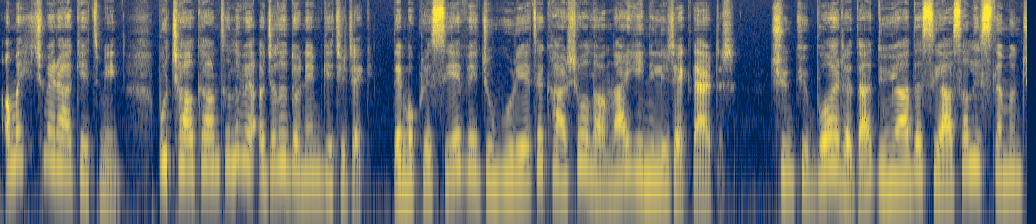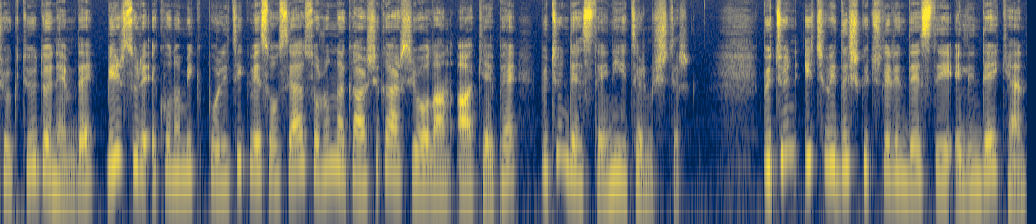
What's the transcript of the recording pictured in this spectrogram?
Ama hiç merak etmeyin. Bu çalkantılı ve acılı dönem geçecek. Demokrasiye ve cumhuriyete karşı olanlar yenileceklerdir. Çünkü bu arada dünyada siyasal İslam'ın çöktüğü dönemde bir sürü ekonomik, politik ve sosyal sorunla karşı karşıya olan AKP bütün desteğini yitirmiştir. Bütün iç ve dış güçlerin desteği elindeyken,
